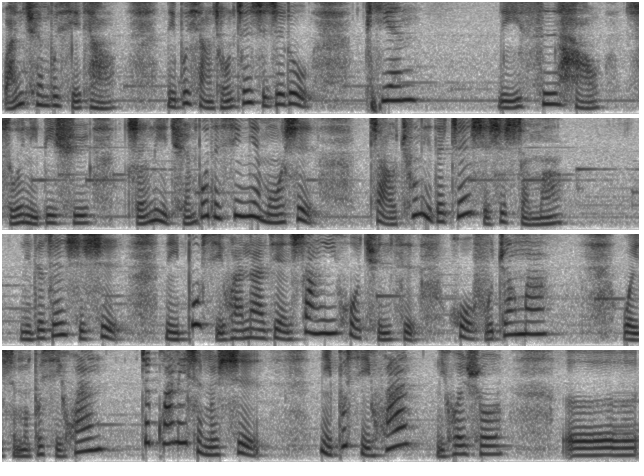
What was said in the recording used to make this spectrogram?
完全不协调。你不想从真实之路偏离丝毫，所以你必须整理全部的信念模式，找出你的真实是什么。你的真实是你不喜欢那件上衣或裙子或服装吗？为什么不喜欢？这关你什么事？你不喜欢，你会说，呃，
